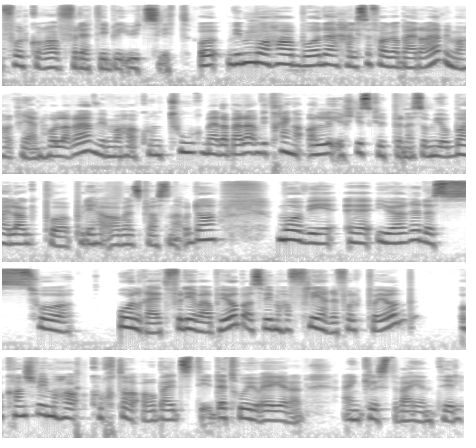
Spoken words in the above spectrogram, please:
folk går av fordi de blir utslitt. Og vi må ha både helsefagarbeidere, vi må ha renholdere, vi må ha kontormedarbeidere. Vi trenger alle yrkesgruppene som jobber i lag på, på de her arbeidsplassene. Og da må vi eh, gjøre det så ålreit for de å være på jobb. Altså vi må ha flere folk på jobb, og kanskje vi må ha kortere arbeidstid. Det tror jo jeg er den enkleste veien til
